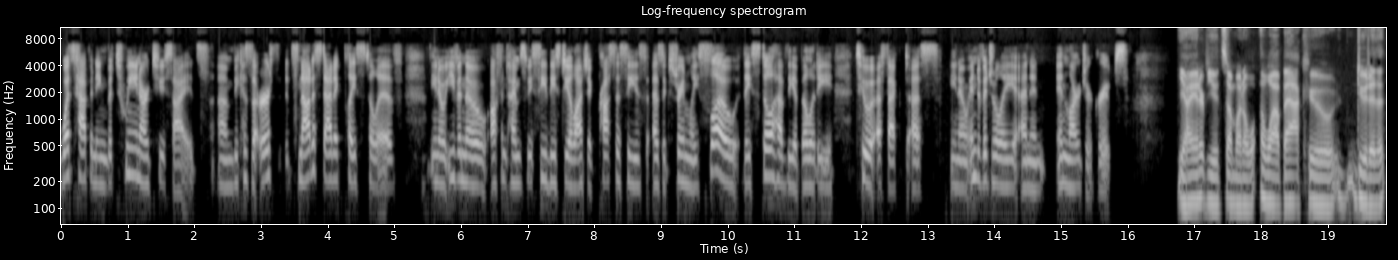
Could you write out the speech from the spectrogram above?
what's happening between our two sides um, because the earth it's not a static place to live you know even though oftentimes we see these geologic processes as extremely slow they still have the ability to affect us you know individually and in in larger groups yeah, I interviewed someone a, a while back who, due to the,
